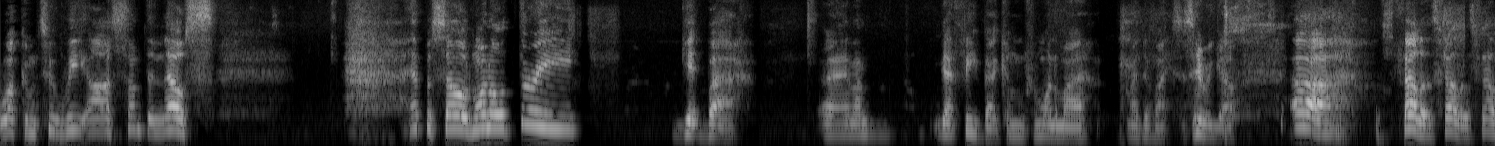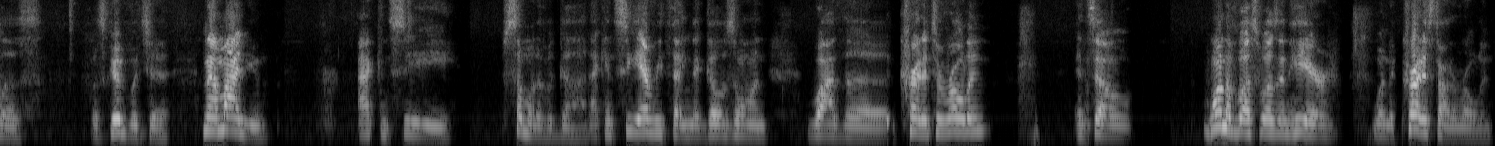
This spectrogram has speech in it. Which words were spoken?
Welcome to We Are Something Else. Episode 103. Get by. And I'm got feedback coming from one of my my devices. Here we go. Ah, uh, fellas, fellas, fellas. What's good with you? Now, mind you, I can see somewhat of a god. I can see everything that goes on while the credits are rolling. And so one of us wasn't here when the credits started rolling,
